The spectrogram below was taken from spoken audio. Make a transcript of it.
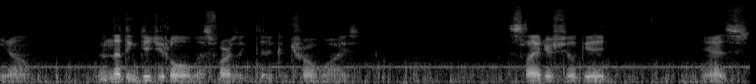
you know nothing digital as far as like the control wise. The sliders feel good. Yes,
